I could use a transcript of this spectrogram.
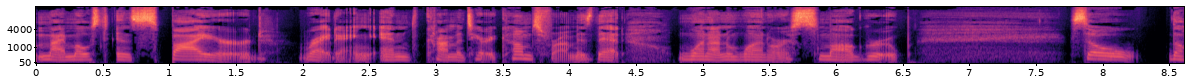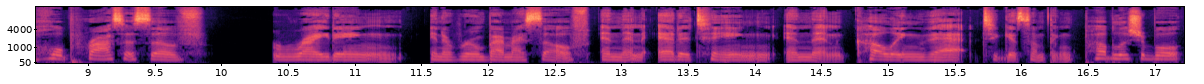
my most inspired writing and commentary comes from is that one on one or a small group. So the whole process of writing in a room by myself and then editing and then culling that to get something publishable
